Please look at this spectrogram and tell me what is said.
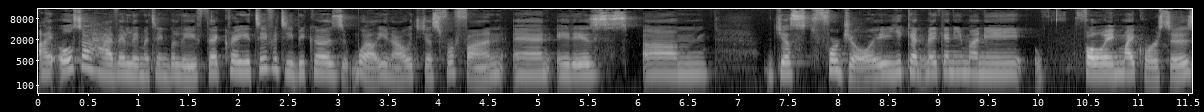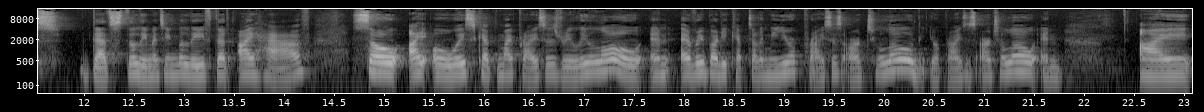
I also have a limiting belief that creativity, because, well, you know, it's just for fun and it is. Um, just for joy. You can't make any money following my courses. That's the limiting belief that I have. So I always kept my prices really low, and everybody kept telling me, Your prices are too low, your prices are too low. And I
